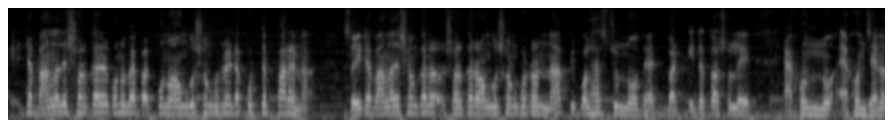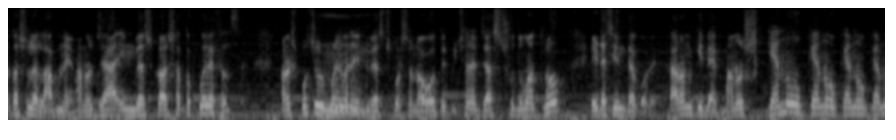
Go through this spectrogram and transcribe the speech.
এটা বাংলাদেশ সরকারের কোনো ব্যাপার কোনো অঙ্গ সংগঠন এটা করতে পারে না। সো এটা বাংলাদেশ সরকার সরকারের অঙ্গ সংগঠন না people has to know that but এটা তো আসলে এখন এখন জেনা তো আসলে লাভ নাই। মানুষ যা ইনভেস্ট করার সাথে করে ফেলছে। মানুষ প্রচুর পরিমাণে ইনভেস্ট করছে নগদের পিছনে জাস্ট শুধুমাত্র এটা চিন্তা করে। কারণ কি দেখ মানুষ কেন কেন কেন কেন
